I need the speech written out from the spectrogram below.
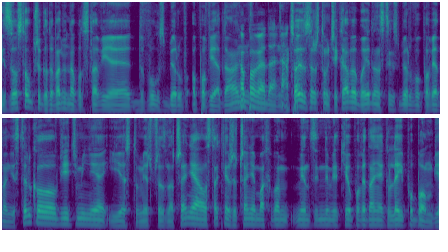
został przygotowany na podstawie dwóch zbiorów opowiadań. Opowiadania. Co jest zresztą ciekawe, bo jeden z tych zbiorów opowiadań jest tylko o Wiedźminie i jest to Miecz Przeznaczenia, a ostatnie życzenie ma chyba między innymi takie opowiadanie jak Lej po bombie,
